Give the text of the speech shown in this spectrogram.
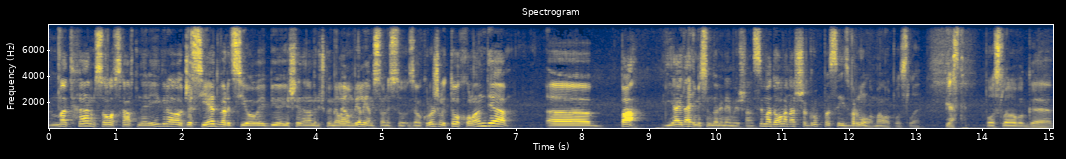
Matt Harms, Olaf Skaftner je igrao, Jesse Edwards i ovaj bio još jedan američko ime, Leon Williams, oni su zaokružili to. Holandija, uh, pa, ja i dalje mislim da oni nemaju šanse, mada ova naša grupa se izvrnula malo posle, Jeste. posle ovog uh,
